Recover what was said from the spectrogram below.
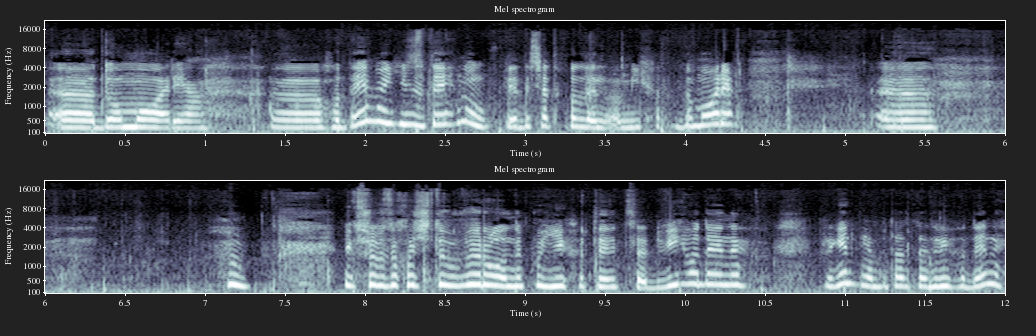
е, до моря е, годину їзди, ну, 50 хвилин вам їхати до моря. Е, якщо ви захочете в Верони поїхати, це 2 години. Прикиньте, я потратила 2 години,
